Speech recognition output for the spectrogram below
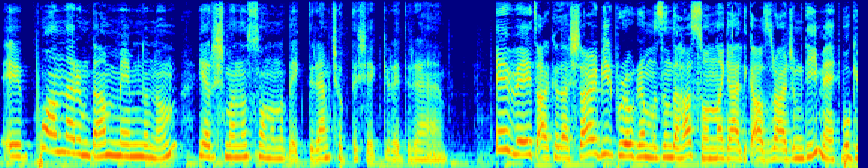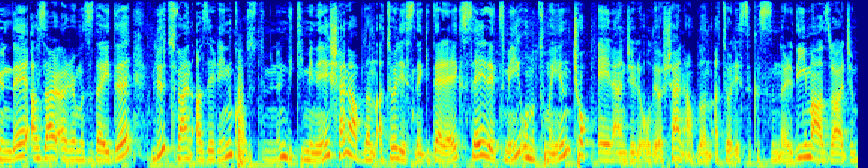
Ee, puanlarımdan memnunum yarışmanın sonunu beklerim çok teşekkür ederim. Evet arkadaşlar bir programımızın daha sonuna geldik Azra'cığım değil mi? Bugün de Azar aramızdaydı. Lütfen Azer'in kostümünün dikimini Şen ablanın atölyesine giderek seyretmeyi unutmayın. Çok eğlenceli oluyor Şen ablanın atölyesi kısımları değil mi Azra'cığım?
